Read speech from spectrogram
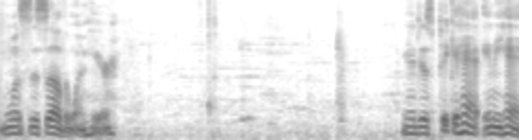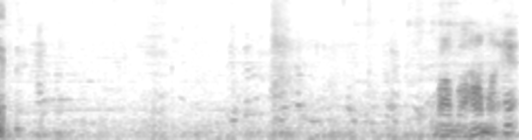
What's this other one here? Yeah, just pick a hat, any hat. My Bahama hat.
